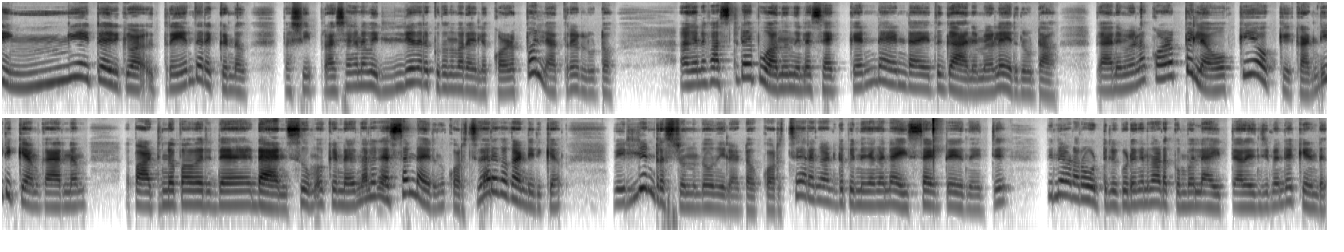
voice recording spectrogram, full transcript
തിങ്ങിയിട്ടായിരിക്കും ഇത്രയും തിരക്കുണ്ടാവും. പക്ഷേ ഇപ്രാവശ്യം അങ്ങനെ വലിയ തിരക്കൊന്നും പറയില്ല. കുഴപ്പമില്ല അത്രേ ഉള്ളൂ കേട്ടോ അങ്ങനെ ഫസ്റ്റ് ഡേ പോകാൻ സെക്കൻഡ് ഡേ ഉണ്ടായത് ഗാനമേളയായിരുന്നു കേട്ടോ ഗാനമേള കുഴപ്പമില്ല. ഓക്കെ ഓക്കെ കണ്ടിരിക്കാം. കാരണം പാട്ടിന്റെ ഒപ്പം അവരുടെ ഡാൻസും ഒക്കെ ഉണ്ടായിരുന്നു. നല്ല രസമുണ്ടായിരുന്നു. കുറച്ച് നേരമൊക്കെ കണ്ടിരിക്കാം. വലിയ ഇൻട്രസ്റ്റ് ഒന്നും തോന്നിയില്ല കേട്ടോ കുറച്ച് നേരം കണ്ടിട്ട് പിന്നെ ഞങ്ങൾ നൈസായിട്ട് എഴുന്നേറ്റ് പിന്നെ അവിടെ റോട്ടിൽ കൂടെ ഇങ്ങനെ നടക്കുമ്പോൾ ലൈറ്റ് അറേഞ്ച്മെന്റ് ഒക്കെ ഉണ്ട്.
